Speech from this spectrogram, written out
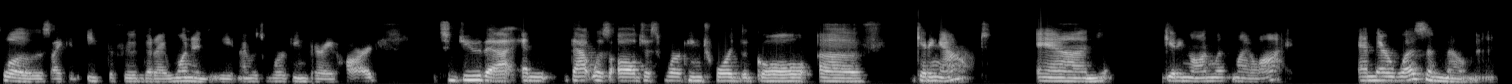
clothes. I could eat the food that i wanted to eat and i was working very hard to do that. And that was all just working toward the goal of getting out and getting on with my life and there was a moment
